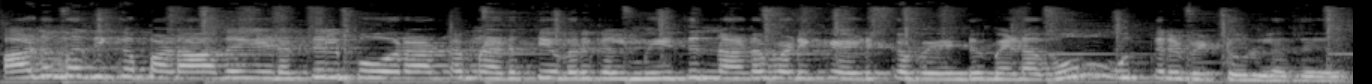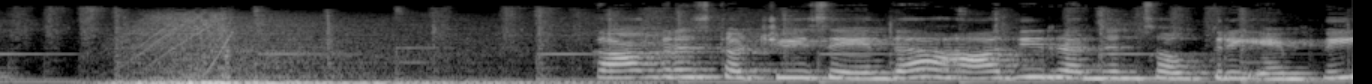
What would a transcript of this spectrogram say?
அனுமதிக்கப்படாத இடத்தில் போராட்டம் நடத்தியவர்கள் மீது நடவடிக்கை எடுக்க வேண்டும் எனவும் உத்தரவிட்டுள்ளது. காங்கிரஸ் கட்சியை சேர்ந்த ஆதிர் ரஞ்சன் சௌத்ரி எம்பி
